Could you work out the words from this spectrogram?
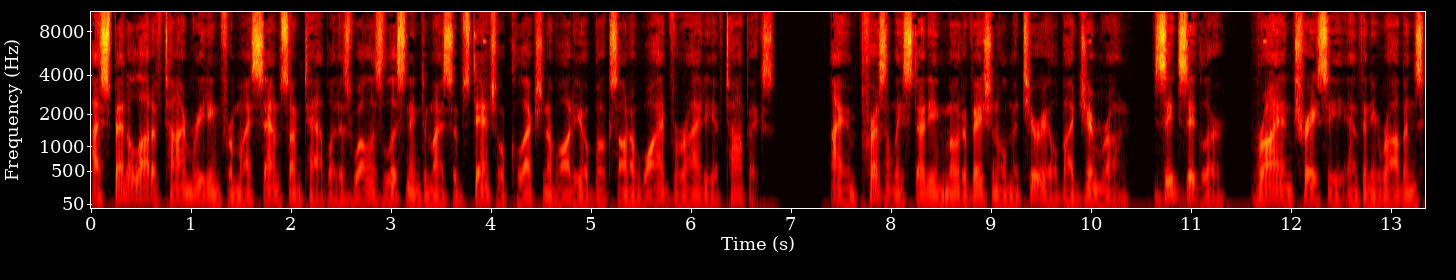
I spend a lot of time reading from my Samsung tablet as well as listening to my substantial collection of audiobooks on a wide variety of topics. I am presently studying motivational material by Jim Rohn, Zig Ziglar, Brian Tracy, Anthony Robbins,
